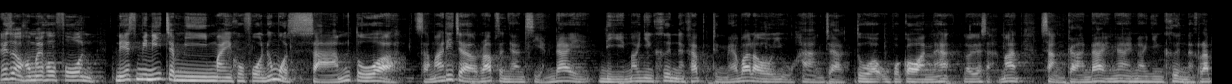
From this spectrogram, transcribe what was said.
ในส่วนของไมโครโฟน Nest Mini จะมีไมโครโฟนทั้งหมด 3 ตัว สามารถที่จะรับสัญญาณเสียงได้ดีมากยิ่งขึ้นนะครับ ถึงแม้ว่าเราอยู่ห่างจากตัวอุปกรณ์นะฮะ เราจะสามารถสั่งการได้ง่ายมากยิ่งขึ้นนะครับ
